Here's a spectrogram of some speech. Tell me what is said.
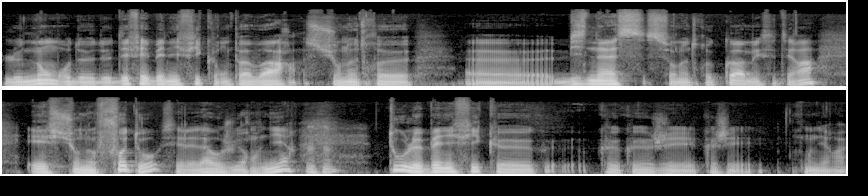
le nombre de, de- d'effets bénéfiques qu'on peut avoir sur notre business, sur notre com, etc., et sur nos photos, c'est là où je veux en venir, Mhm. tout le bénéfice que, que, que j'ai, que j'ai, comment dire, euh,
